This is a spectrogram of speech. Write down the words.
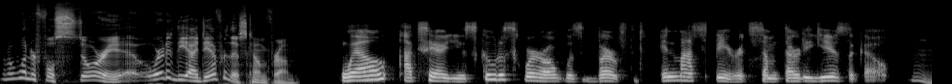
What a wonderful story. Where did the idea for this come from? Well, I tell you, Scooter Squirrel was birthed in my spirit some 30 years ago. Hmm.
